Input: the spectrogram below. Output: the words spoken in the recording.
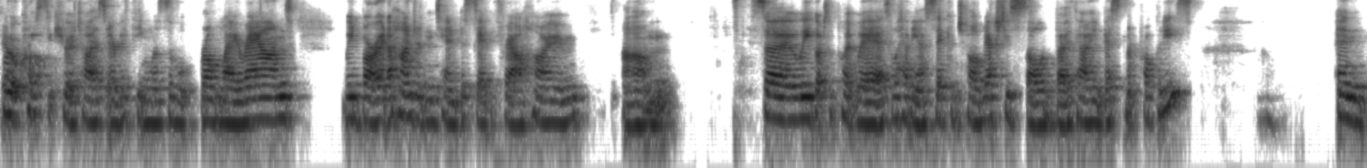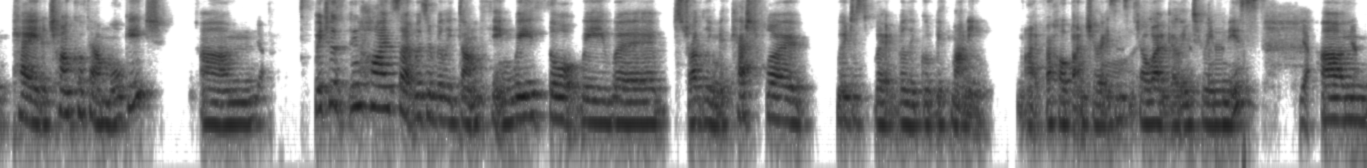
We were cross securitized. Everything was the wrong way around. We'd borrowed 110% for our home. Um, so we got to the point where, as we're having our second child, we actually sold both our investment properties and paid a chunk off our mortgage, um, yeah. which was, in hindsight, was a really dumb thing. We thought we were struggling with cash flow. We just weren't really good with money, right, for a whole bunch of reasons, which I won't go into in this. Yeah. Um, yeah.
